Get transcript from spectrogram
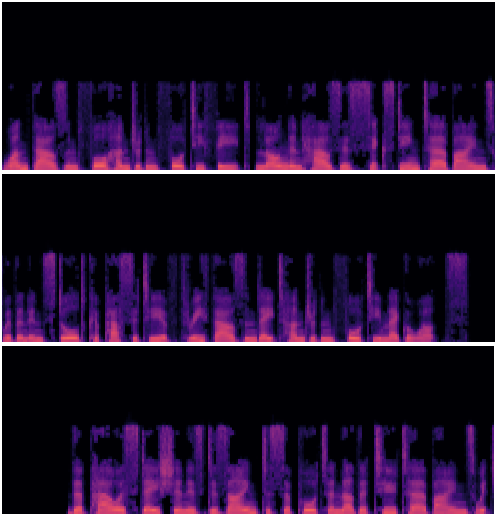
(1440 feet) long and houses 16 turbines with an installed capacity of 3840 megawatts. The power station is designed to support another two turbines which,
